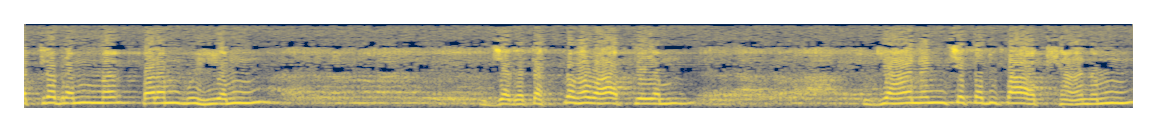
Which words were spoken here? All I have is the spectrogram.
अत्र ब्रह्म परम् गुह्यम् जगतः प्रभवाप्ययम् ज्ञानम् च तदुपाख्यानम्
